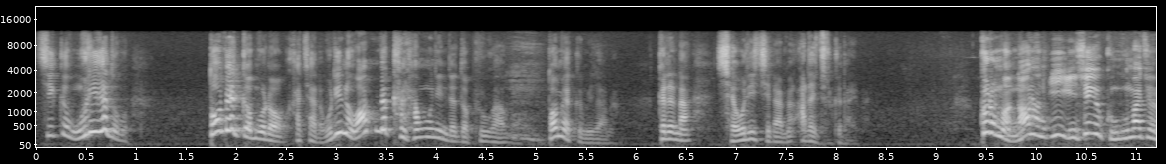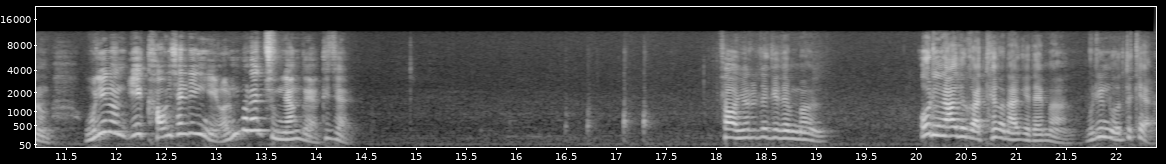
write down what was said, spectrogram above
지금 우리가 도 도매금으로 같이 하는, 우리는 완벽한 학문인데도 불구하고 도매금이잖아. 그러나 세월이 지나면 알아줄 거다. 그러면 나는 이 인생이 궁금하지만 우리는 이 카운셀링이 얼마나 중요한 거야. 그제? 자, 예를 들게 되면 어린 아들과 태어나게 되면 우리는 어떻게 해?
